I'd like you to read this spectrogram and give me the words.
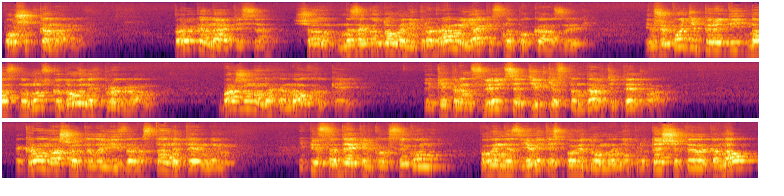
Пошук каналів. Переконайтеся, що незакодовані програми якісно показують. І вже потім перейдіть на основну з кодованих програм. Бажано на канал Хокей, який транслюється тільки в стандарті Т2. Екран вашого телевізора стане темним, і після декількох секунд повинне з'явитись повідомлення про те, що телеканал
